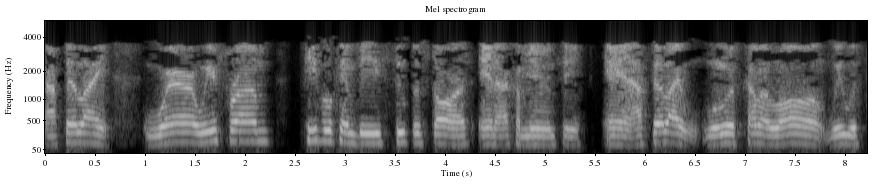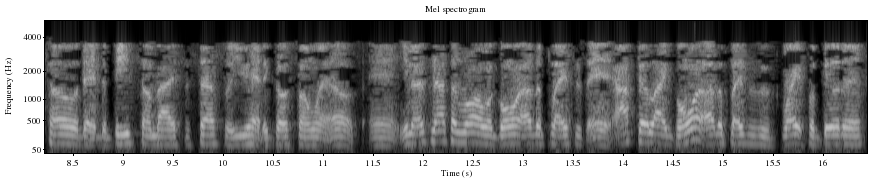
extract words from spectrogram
I feel like where are we're from, people can be superstars in our community and I feel like when we was coming along, we was told that to be somebody successful, you had to go somewhere else. And, you know, there's nothing wrong with going other places. And I feel like going other places is great for building,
